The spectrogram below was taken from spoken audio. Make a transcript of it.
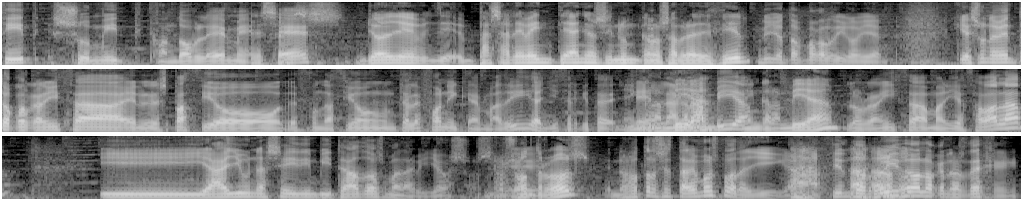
DigCit Summit con doble M es. es. Yo eh, pasaré 20 años y nunca lo sabré decir. Yo tampoco lo digo bien. Que es un evento que organiza en el espacio de Fundación Telefónica en Madrid, allí cerquita, de- En, en, Gran, la Vía, Gran Vía. En Gran Vía. Lo organiza María Zavala. Y hay una serie de invitados maravillosos. ¿eh? ¿Nosotros? Nosotros estaremos por allí, haciendo ruido lo que nos dejen.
